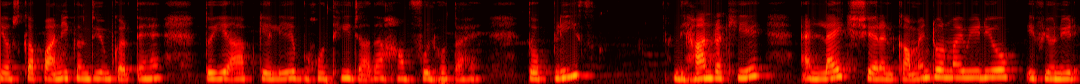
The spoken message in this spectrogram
या उसका पानी कंज्यूम करते हैं तो ये आपके लिए बहुत ही ज़्यादा हार्मफुल होता है। तो प्लीज़ ध्यान रखिए and like share and comment on my video if you need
